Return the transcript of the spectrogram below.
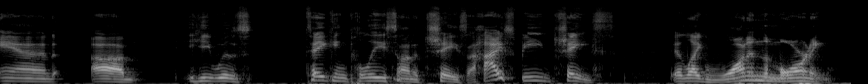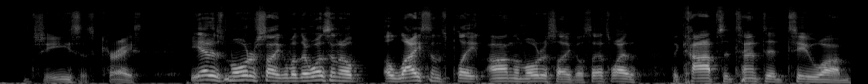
and um, he was taking police on a chase, a high speed chase, at like one in the morning. Jesus Christ! He had his motorcycle, but there wasn't a, a license plate on the motorcycle, so that's why the, the cops attempted to um,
